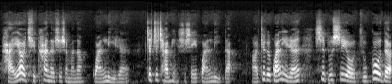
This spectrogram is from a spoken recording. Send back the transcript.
还要去看的是什么呢？管理人，这支产品是谁管理的啊？这个管理人是不是有足够的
